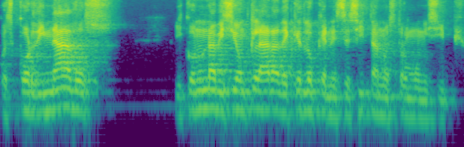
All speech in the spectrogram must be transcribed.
pues coordinados y con una visión clara de qué es lo que necesita nuestro municipio.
